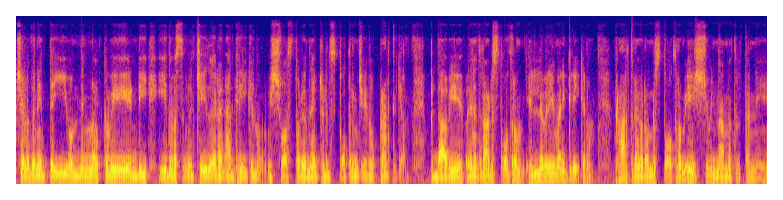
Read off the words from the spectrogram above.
ചിലതിനെ ദൈവം നിങ്ങൾക്ക് വേണ്ടി ഈ ദിവസങ്ങളിൽ ചെയ്തു തരാൻ ആഗ്രഹിക്കുന്നു. വിശ്വാസത്തോടെ ഒന്ന് ഏറ്റെടുത്ത് സ്തോത്രം ചെയ്തു പ്രാർത്ഥിക്കാം. പിതാവിയെ വചനത്തിനാട് സ്തോത്രം എല്ലാവരെയും അനുഗ്രഹിക്കണം. പ്രാർത്ഥന പ്രാർത്ഥനകളുടെ സ്തോത്രം യേശുവിൻ നാമത്തിൽ തന്നെ.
